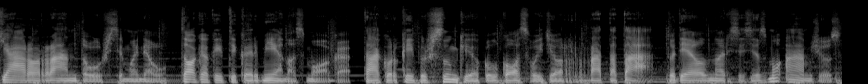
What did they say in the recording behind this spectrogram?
gero ranto užsimaniau. Tokio kaip tik armėnas moka. Ta, kur kaip iš sunkiojo kulkosvaidžio ratata. Todėl narcisizmo amžius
